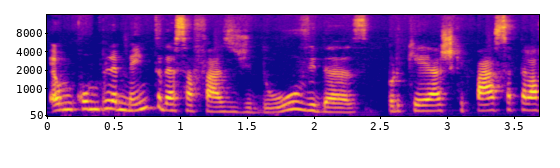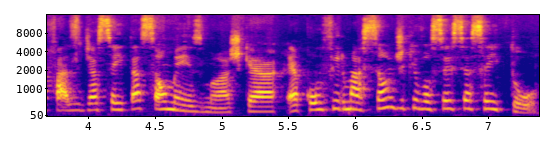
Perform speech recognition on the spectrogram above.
é um complemento dessa fase de dúvidas, porque acho que passa pela fase de aceitação mesmo. Eu acho que é é a confirmação de que você se aceitou,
